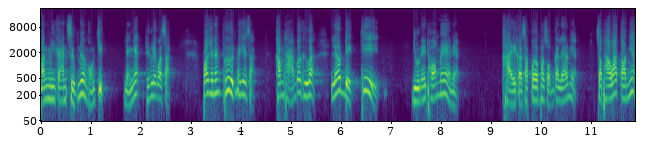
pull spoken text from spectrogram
มันมีการสืบเนื่องของจิตอย่างเงี้ยถึงเรียกว่าสัตว์ เพราะฉะนั้นพืชไม่ใช่สัตว์คำถามก็คือว่าแล้วเด็กที่อยู่ในท้องแม่เนี่ยไข่กับสเปิร์มผสมกันแล้วเนี่ยสภาวะตอนเนี้ย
